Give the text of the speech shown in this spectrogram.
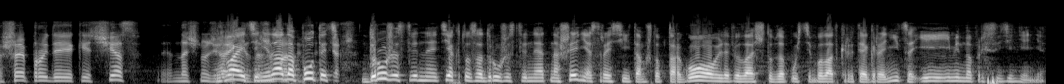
Ще пройде якийсь час, гайки Понимаете, не надо путать дружественные, те, кто за дружественные отношения с Россией, там, чтобы торговля велась, чтобы, допустим, была открытая граница, и именно присоединение.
